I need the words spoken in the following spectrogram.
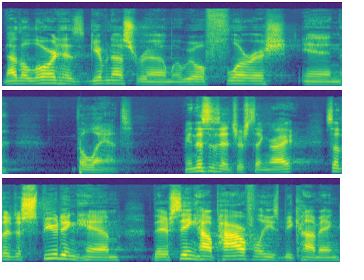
Now the Lord has given us room, and we will flourish in the land. I mean, this is interesting, right? So they're disputing him. They're seeing how powerful he's becoming.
